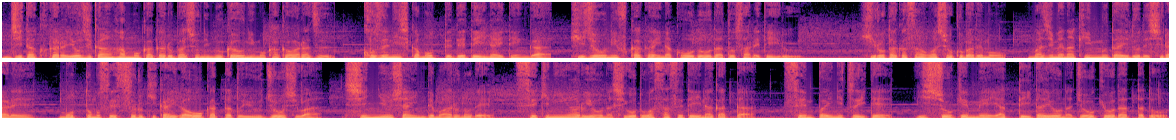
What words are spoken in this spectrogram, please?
自宅から4時間半もかかる場所に向かうにもかかわらず、小銭しか持って出ていない点が非常に不可解な行動だとされている。広高さんは職場でも真面目な勤務態度で知られ、最も接する機会が多かったという上司は新入社員でもあるので責任あるような仕事はさせていなかった。先輩について一生懸命やっていたような状況だったと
